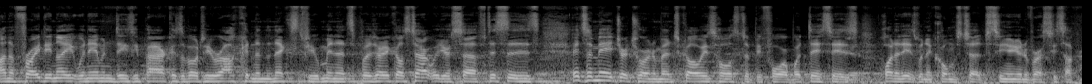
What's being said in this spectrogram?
on a Friday night when Eamon Deacy Park is about to be rocking in the next few minutes. But Eric, I'll start with yourself. This is it's a major tournament. Galway's hosted before, but this is yeah. what it is when it comes to senior university soccer.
